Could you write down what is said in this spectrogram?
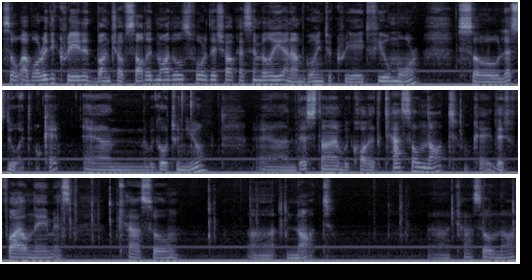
So I've already created bunch of solid models for the shock assembly and I'm going to create few more. So let's do it, okay? And we go to new and this time we call it castle nut okay? The file name is castle uh, nut uh, castle nut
